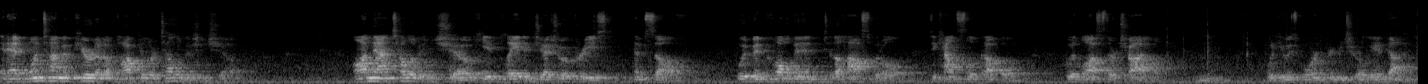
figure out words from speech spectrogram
and had one time appeared on a popular television show. On that television show, he had played a Jesuit priest himself who had been called in to the hospital to counsel a couple who had lost their child mm-hmm. when he was born prematurely and died.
